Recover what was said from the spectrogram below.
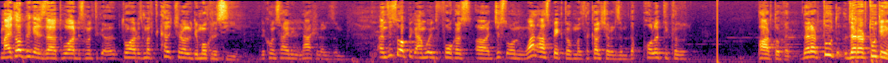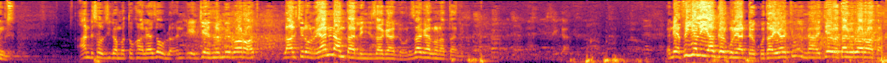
my topic is uh, towards, multi- towards multicultural democracy, reconciling nationalism. And this topic, I'm going to focus uh, just on one aspect of multiculturalism, the political part of it. There are two, there are two things. አንድ ሰው እዚህ ጋር መጥቶ ካልያዘው እንደ እጄ ስለሚሯሯጥ ላልችለው ነው። ያንን አምጣልኝ፣ እዛ ጋር ያለውን እዛ ጋር ያለውን አምጣልኝ። እኔ ፍየል እያገርኩ ነው ያደግኩት፣ አያችሁ፣ እና እጄ በጣም ይሯሯጣል።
